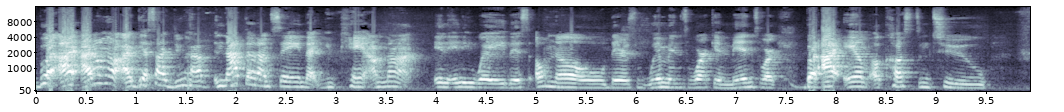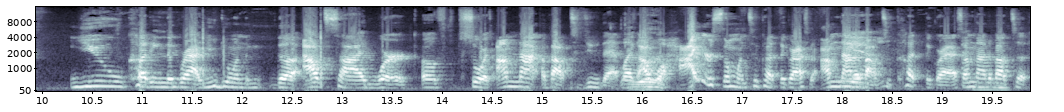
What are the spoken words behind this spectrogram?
but I, I don't know. I guess I do have. Not that I'm saying that you can't. I'm not in any way this. Oh no, there's women's work and men's work. But I am accustomed to you cutting the grass, you doing the, the outside work of sorts. I'm not about to do that. Like I will hire someone to cut the grass, but I'm not yeah. about to cut the grass. I'm not mm-hmm. about to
